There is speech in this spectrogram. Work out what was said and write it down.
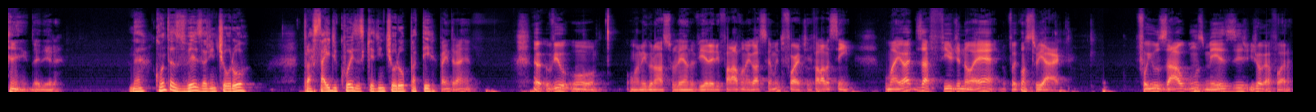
Doideira. Né? Quantas vezes a gente orou para sair de coisas que a gente orou para ter? Para entrar, né? Eu, eu vi o, um amigo nosso, Leandro Vieira, ele falava um negócio que é muito forte. Ele falava assim: o maior desafio de Noé não foi construir a arca, foi usar alguns meses e jogar fora.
